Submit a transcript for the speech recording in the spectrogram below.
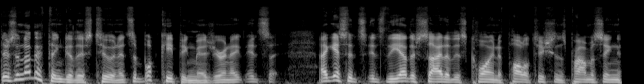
There's another thing to this too, and it's a bookkeeping measure, and it's, I guess it's it's the other side of this coin of politicians promising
